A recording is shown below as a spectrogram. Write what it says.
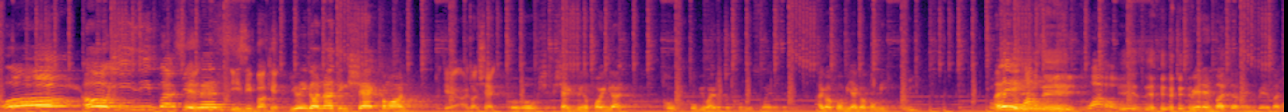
Oh! Oh, easy bucket, man. Easy bucket. You ain't got nothing, Shaq. Come on. Okay, I got Shaq. Oh, oh, Shaq's being a point guard. Kobe, Kobe wide open, Kobe's wide open. I got Kobe, I got Kobe. Oh, Hey! Wow. Easy. Wow. Easy. Bread and butter, man. It's bread and butter.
